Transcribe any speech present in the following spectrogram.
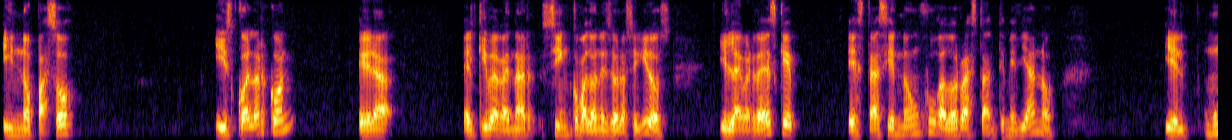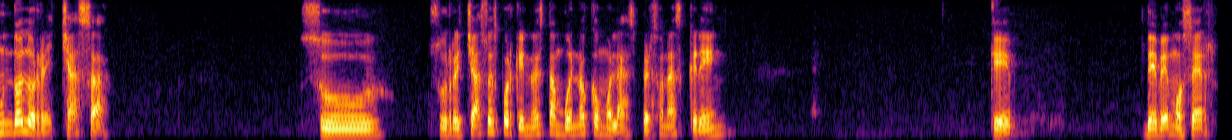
Y no pasó. Isco Alarcón era el que iba a ganar cinco balones de oro seguidos. Y la verdad es que está siendo un jugador bastante mediano. Y el mundo lo rechaza. Su, su rechazo es porque no es tan bueno como las personas creen que debemos ser.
